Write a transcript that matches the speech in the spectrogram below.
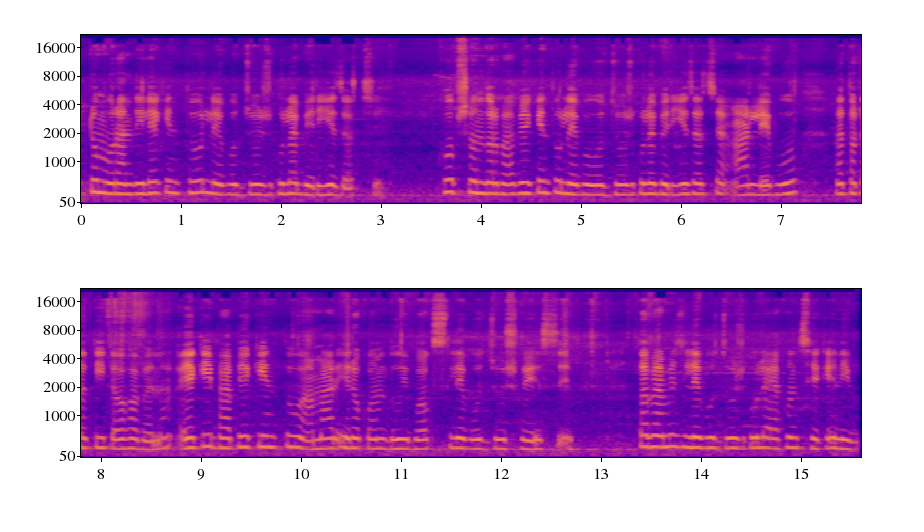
একটু মোরান দিলে কিন্তু লেবুর জুসগুলো বেরিয়ে যাচ্ছে। খুব সুন্দরভাবে কিন্তু লেবু জুসগুলো বেরিয়ে যাচ্ছে, আর লেবু এতটা তিতাও হবে না। একইভাবে কিন্তু আমার এরকম দুই বক্স লেবুর জুস হয়েছে। তবে আমি লেবুর জুসগুলো এখন ছেঁকে নিব।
